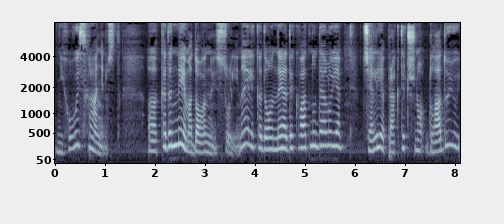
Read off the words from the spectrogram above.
njihovu ishranjenost. Kada nema dovoljno insulina ili kada on neadekvatno deluje, ćelije praktično gladuju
